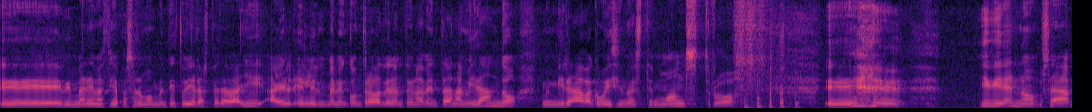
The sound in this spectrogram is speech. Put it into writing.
eh, mi madre me hacía pasar un momentito, yo la esperaba allí, a él, él, me lo encontraba delante de una ventana mirando, me miraba como diciendo, este monstruo. Eh, y bien, ¿no? o sea,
